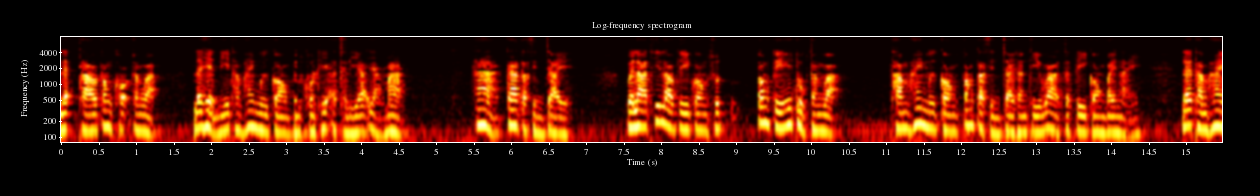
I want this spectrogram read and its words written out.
และเท้าต้องเคาะจังหวะ และเหตุนี้ทำให้มือกองเป็นคนที่อัจฉริยะอย่างมาก 5. กล้าตัดสินใจ เวลาที่เราตีกองชุด ต้องตีให้ถูกจังหวะ ทำให้มือกองต้องตัดสินใจทันทีว่าจะตีกองใบไหน และทำให้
